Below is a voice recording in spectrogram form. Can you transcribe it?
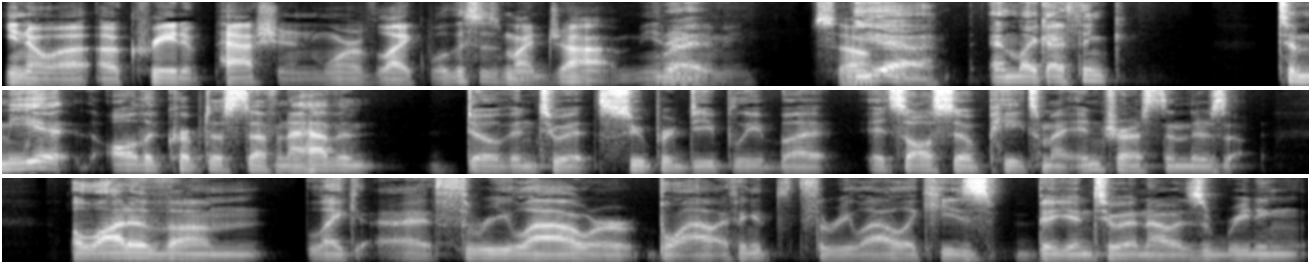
you know a, a creative passion more of like well this is my job you know right. what i mean so yeah and like i think to me it, all the crypto stuff and i haven't dove into it super deeply but it's also piqued my interest and there's a lot of um like uh, 3LAU or Blau, I think it's 3LAU. Like he's big into it, and I was reading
